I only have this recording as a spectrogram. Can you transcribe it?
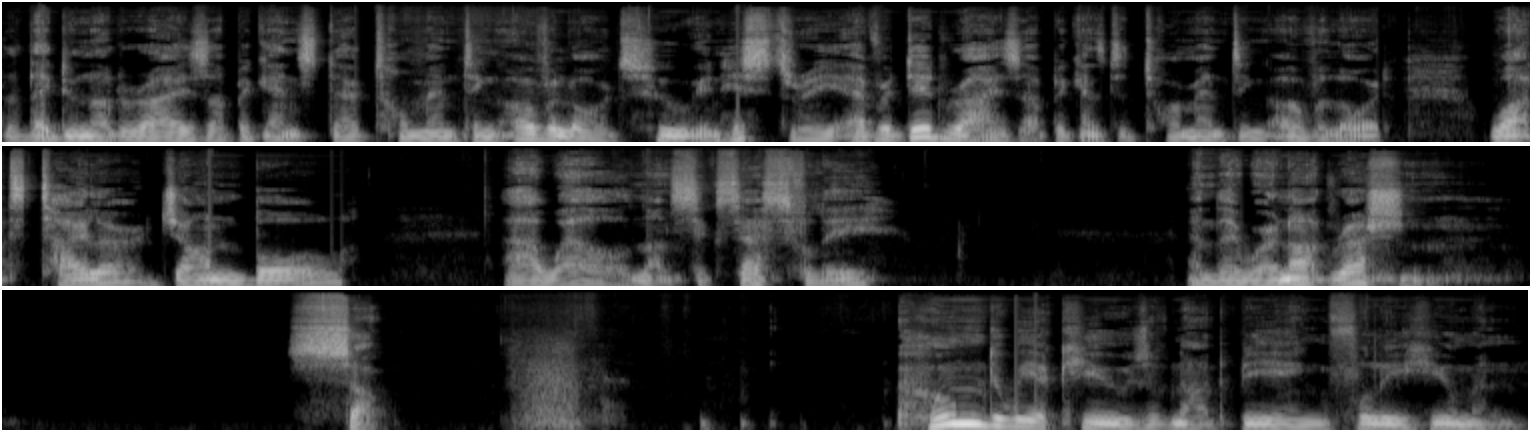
that they do not rise up against their tormenting overlords? Who in history ever did rise up against a tormenting overlord? Wat Tyler? John Ball? Ah, well, not successfully. And they were not Russian. So, whom do we accuse of not being fully human?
